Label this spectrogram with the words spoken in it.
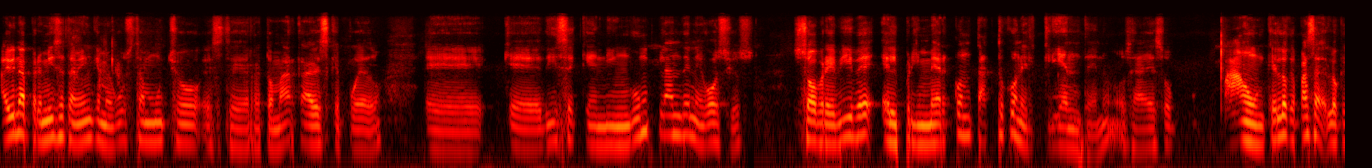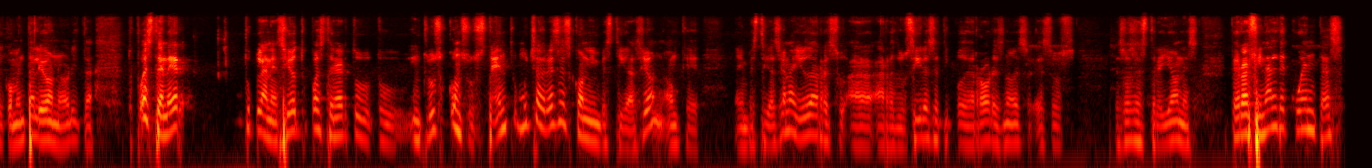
Hay una premisa también que me gusta mucho este, retomar cada vez que puedo, eh, que dice que ningún plan de negocios sobrevive el primer contacto con el cliente, ¿no? O sea, eso, ¡pam! ¿Qué es lo que pasa? Lo que comenta León ahorita. Tú puedes tener tu planeación, tú puedes tener tu, incluso con sustento, muchas veces con investigación, aunque la investigación ayuda a, reducir ese tipo de errores, ¿no? esos, estrellones. Pero al final de cuentas,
